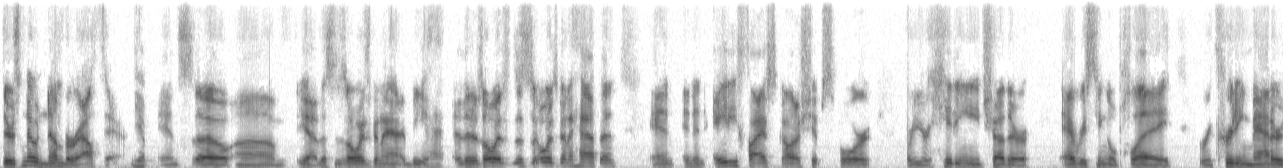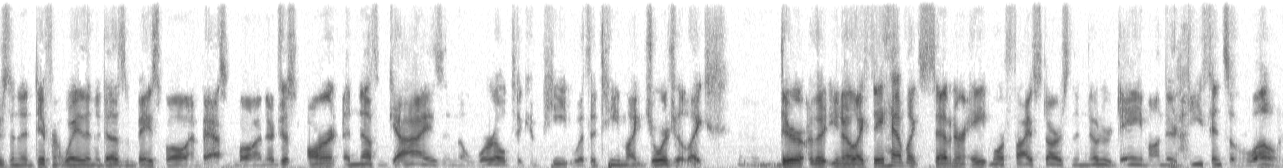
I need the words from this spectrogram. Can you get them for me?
there's no number out there. Yep. And so, um, yeah, this is always going to be. Ha- there's always this is always going to happen. And in an 85 scholarship sport where you're hitting each other every single play, recruiting matters in a different way than it does in baseball and basketball. And there just aren't enough guys in the world to compete with a team like Georgia. Like mm-hmm. they're, they're you know, like they have like seven or eight more five stars than Notre Dame on their defensive alone.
